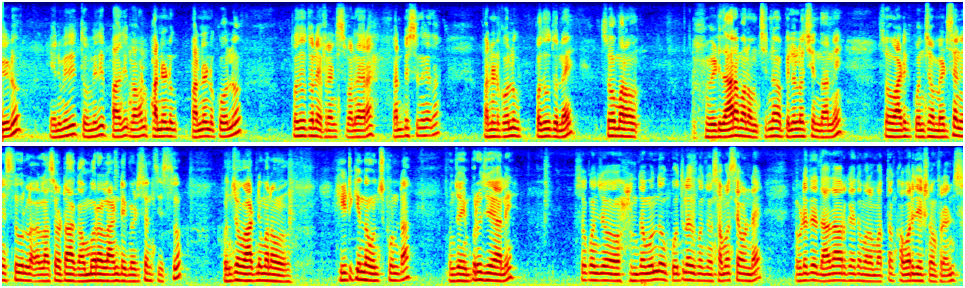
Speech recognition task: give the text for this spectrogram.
ఏడు ఎనిమిది తొమ్మిది పది పదకొండు పన్నెండు పన్నెండు కోళ్ళు పొదుగుతున్నాయి ఫ్రెండ్స్ మన దగ్గర. కనిపిస్తుంది కదా? పన్నెండు కోళ్ళు పొదుగుతున్నాయి. సో మనం వీటి ద్వారా మనం చిన్న పిల్లలు వచ్చిన దాన్ని సో వాటికి కొంచెం మెడిసిన్ ఇస్తూ లసోటా గంబోరా లాంటి మెడిసిన్స్ ఇస్తూ కొంచెం వాటిని మనం హీట్ కింద ఉంచుకుంటా కొంచెం ఇంప్రూవ్ చేయాలి. సో కొంచెం ఇంతకుముందు కోతులది కొంచెం సమస్య ఉండే. ఇప్పుడైతే దాదావరకు అయితే మనం మొత్తం కవర్ చేసినాం ఫ్రెండ్స్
